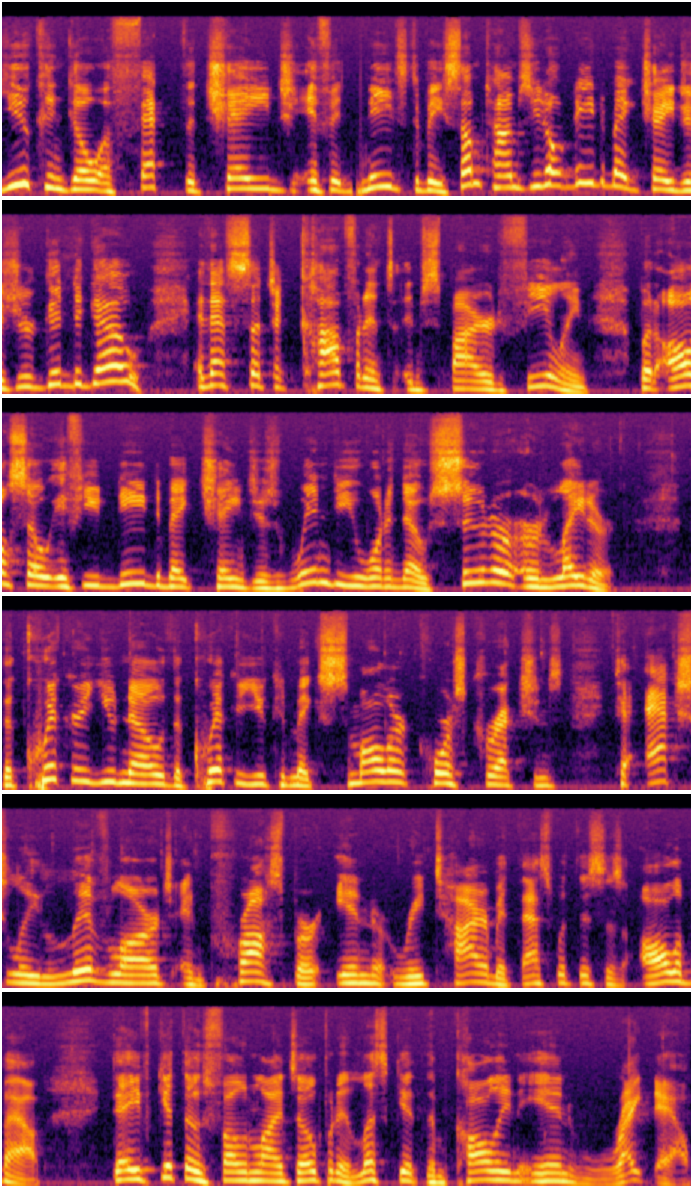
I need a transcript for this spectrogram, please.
you can go affect the change if it needs to be. Sometimes you don't need to make changes. You're good to go. And that's such a confidence inspired feeling. But also, if you need to make changes, when do you want to know? Sooner or later? The quicker you know, the quicker you can make smaller course corrections to actually live large and prosper in retirement. That's what this is all about. Dave, get those phone lines open and let's get them calling in right now.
